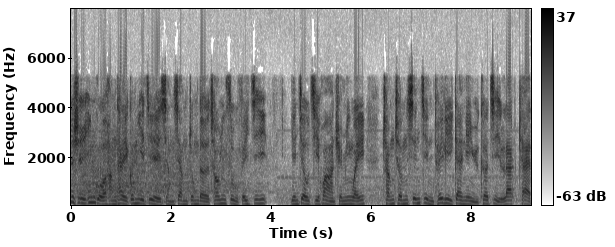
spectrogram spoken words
这是英国航太工业界想象中的超音速飞机。研究计划全名为“长城先进推力概念与科技 ”（LabCat），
